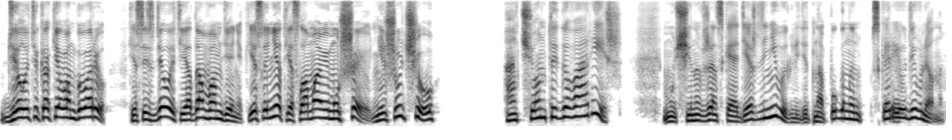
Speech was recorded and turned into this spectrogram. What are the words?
«Делайте, как я вам говорю. Если сделаете, я дам вам денег. Если нет, я сломаю ему шею. Не шучу». «О чем ты говоришь?» Мужчина в женской одежде не выглядит напуганным, скорее удивленным.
